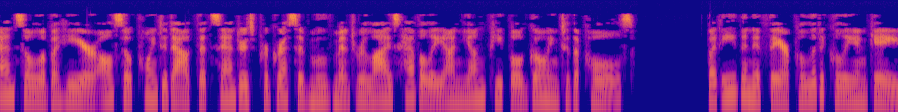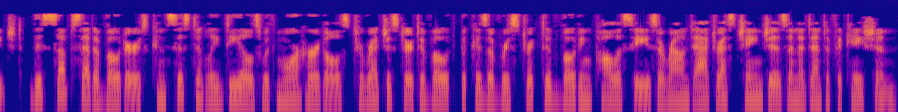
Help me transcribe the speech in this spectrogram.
Ansolabehere also pointed out that Sanders' progressive movement relies heavily on young people going to the polls. But even if they are politically engaged, this subset of voters consistently deals with more hurdles to register to vote because of restrictive voting policies around address changes and identification.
